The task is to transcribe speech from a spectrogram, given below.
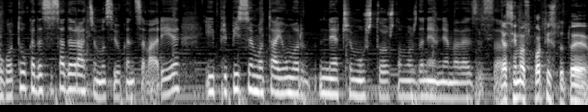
pogotovo kada se sada vraćamo svi u kancelarije i pripisujemo taj umor nečemu što, što možda nema, nema veze sa... Ja sam imao sportistu, to je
